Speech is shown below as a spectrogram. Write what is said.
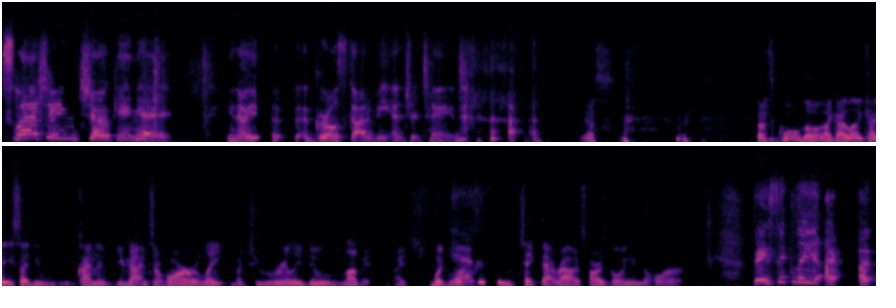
slashing, choking. Hey, you know, a, a girl's got to be entertained. yes. That's cool though. Like I like how you said you kind of you got into horror late, but you really do love it. Like what yes. what did you take that route as far as going into horror? Basically, I, I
